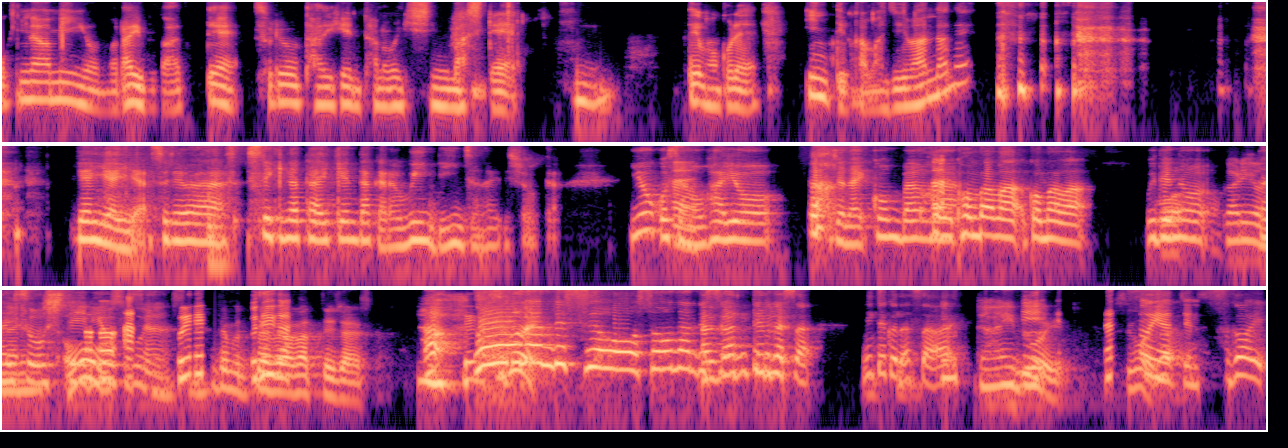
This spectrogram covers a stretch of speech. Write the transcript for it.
沖縄民謡のライブがあって、それを大変楽しみまして、うんでもこれ、 win っていうか、まあ自慢だね。いやいやいや、それは素敵な体験だから win でいいんじゃないでしょうか。ようこさん、はいおはよう。じゃない、こんばんは。こんばんは、こんばんは。腕の体操をしているようこさん。腕でもだいぶ上がってるじゃないですか。あ、すそ。うなんですよ、そうなんですよ。見上がってるてください。見てください。だいぶ。すごい。すごい、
